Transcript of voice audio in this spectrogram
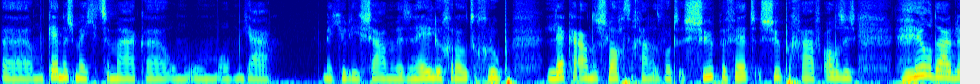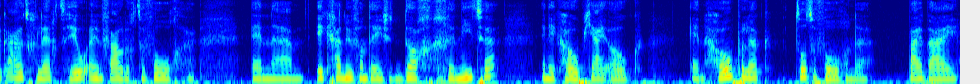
uh, om kennis met je te maken. Om, om, om ja, met jullie samen met een hele grote groep lekker aan de slag te gaan. Het wordt super vet, super gaaf. Alles is heel duidelijk uitgelegd, heel eenvoudig te volgen. En ik ga nu van deze dag genieten. En ik hoop jij ook. En hopelijk tot de volgende. Bye bye.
